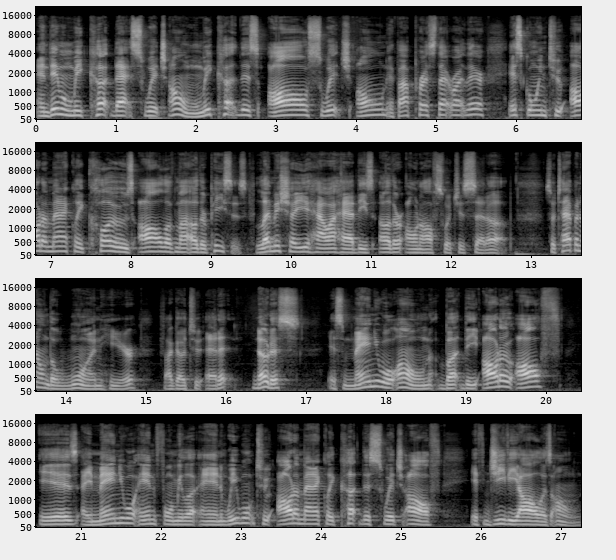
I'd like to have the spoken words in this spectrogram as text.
And then when we cut that switch on, when we cut this all switch on, if I press that right there, it's going to automatically close all of my other pieces. Let me show you how I have these other on off switches set up. So tapping on the one here, if I go to edit, notice it's manual on, but the auto off is a manual and formula, and we want to automatically cut this switch off if GV all is on.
